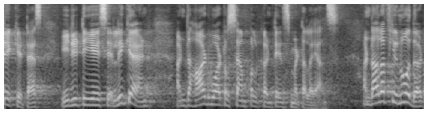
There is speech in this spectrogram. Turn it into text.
take it as EDTA is a ligand and the hard water sample contains metal ions. And all of you know that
